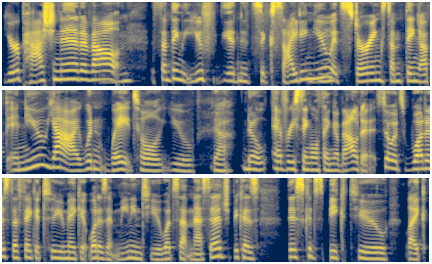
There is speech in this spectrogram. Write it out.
you're passionate about Mm-hmm. something that you and it's exciting you, it's stirring something up in you. Yeah, I wouldn't wait till you Yeah. know every single thing about it. So it's what is the fake it till you make it? What is it meaning to you? What's that message? Because this could speak to like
